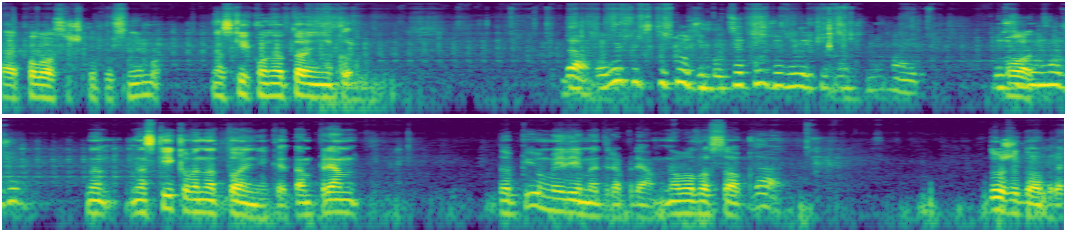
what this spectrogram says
е, полосочку тут зніму. Наскільки воно тоненько. Да, полосочку теж, бо це теж велике значення має. Я От. собі можу. На- Наскільки воно тоненьке. Там прям до пів міліметра прям на волосок. Да. Дуже добре.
